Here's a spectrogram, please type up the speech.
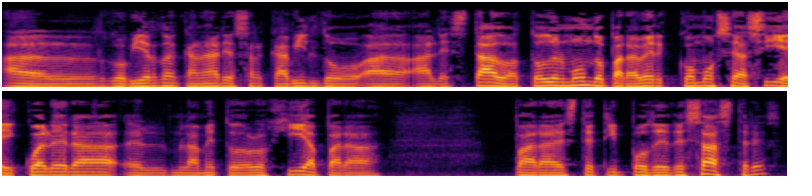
al gobierno de Canarias, al Cabildo, a- al Estado, a todo el mundo para ver cómo se hacía y cuál era el- la metodología para, para este tipo de desastres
